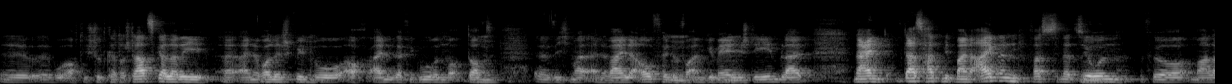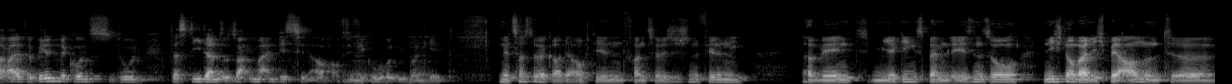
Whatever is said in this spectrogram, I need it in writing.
äh, wo auch die Stuttgarter Staatsgalerie äh, eine Rolle spielt, wo auch eine der Figuren dort mhm. äh, sich mal eine Weile aufhält und mhm. vor einem Gemälde mhm. stehen bleibt. Nein, das hat mit meiner eigenen Faszination für Malerei, für bildende Kunst zu tun, dass die dann sozusagen immer ein bisschen auch auf die Figuren übergeht. Und jetzt hast du ja gerade auch den französischen Film erwähnt. Mir ging es beim Lesen so, nicht nur weil ich Bern und äh,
